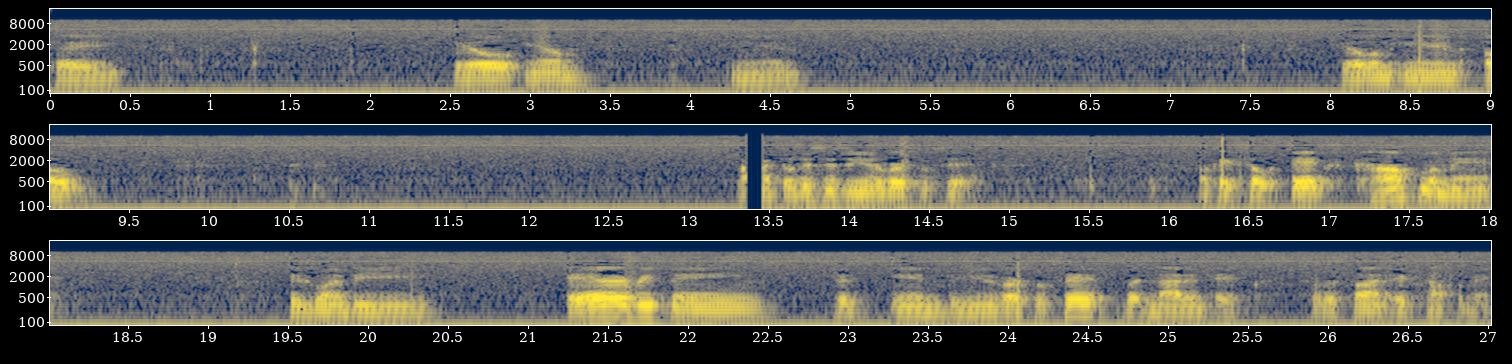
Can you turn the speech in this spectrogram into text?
K, M N L M N O. Alright, so this is the universal set. Okay, so X complement is going to be everything that's in the universal set, but not in X. So let's find X complement.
